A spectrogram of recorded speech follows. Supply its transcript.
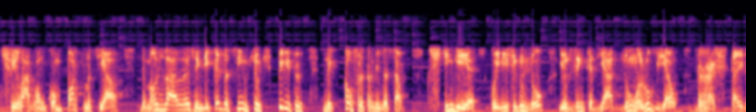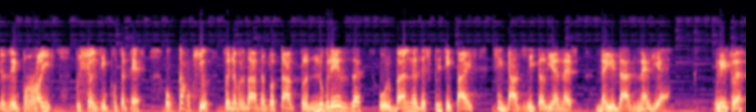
desfilavam com porte marcial de mãos dadas, indicando assim o seu espírito de confraternização, que se extinguia com o início do jogo e o desencadeado de um aluvião de rasteiras, empurrões, puxões e pontapés. O cálcio foi, na verdade, adotado pela nobreza urbana das principais cidades italianas da Idade Média. Bonito, é?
